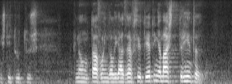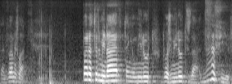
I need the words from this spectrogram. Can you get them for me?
institutos que não estavam ainda ligados à FCT, tinha mais de 30. Portanto, vamos lá. Para terminar, tenho um minuto, dois minutos, dá. Desafios.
